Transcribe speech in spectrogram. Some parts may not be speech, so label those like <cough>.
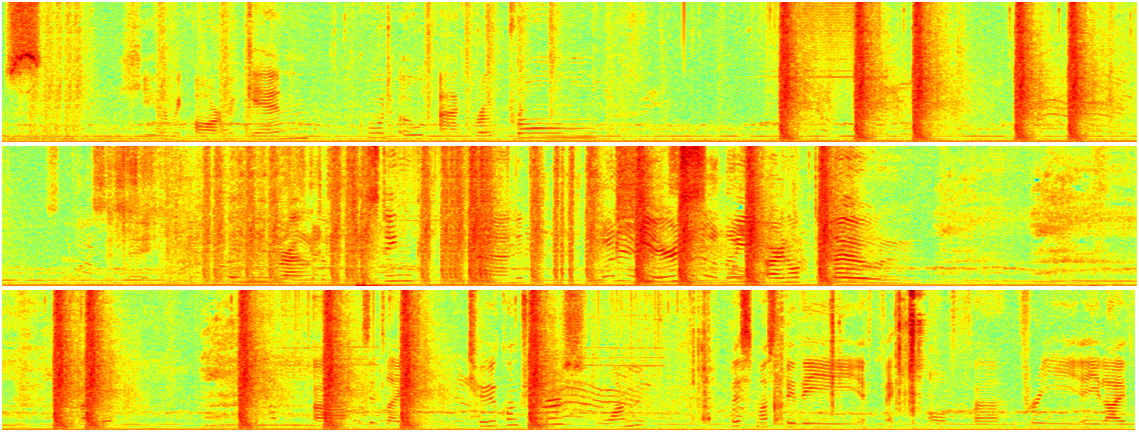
goes. Here we are again. Good old aggro prom. So this is a, a new round of testing and it appears we are not alone. Uh, is it like two controllers? One? This must be the effect of uh, free A life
